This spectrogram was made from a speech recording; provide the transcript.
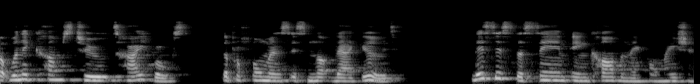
But when it comes to tight rocks, the performance is not that good. This is the same in carbonate formation,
